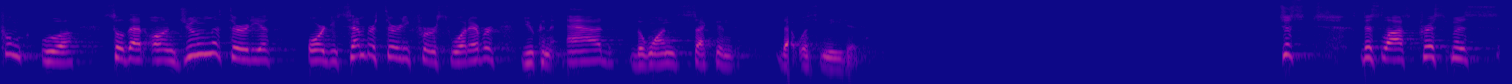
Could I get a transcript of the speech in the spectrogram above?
Funkuhr, so that on June the 30th or December 31st, whatever, you can add the one second that was needed. Just this last Christmas,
